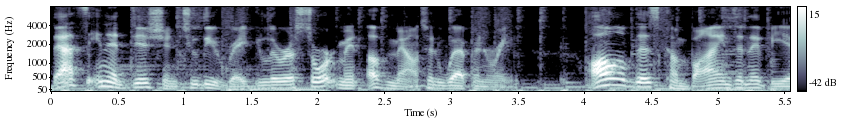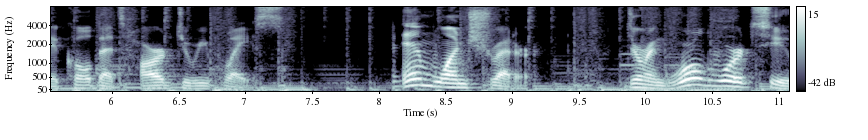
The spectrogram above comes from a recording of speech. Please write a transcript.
That's in addition to the regular assortment of mounted weaponry. All of this combines in a vehicle that's hard to replace. M1 Shredder during World War II,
